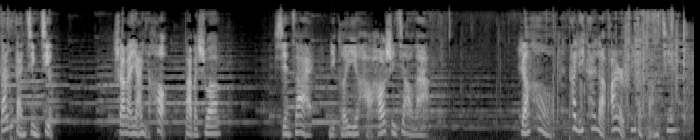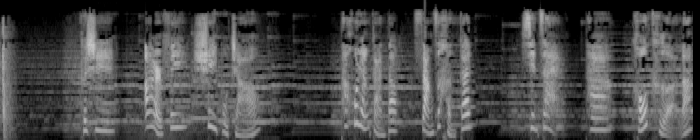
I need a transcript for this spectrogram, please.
干干净净。刷完牙以后，爸爸说：“现在你可以好好睡觉啦。”然后他离开了阿尔菲的房间。可是阿尔菲睡不着，他忽然感到嗓子很干。现在他。口渴了，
